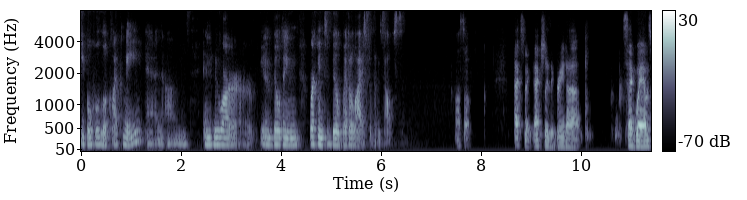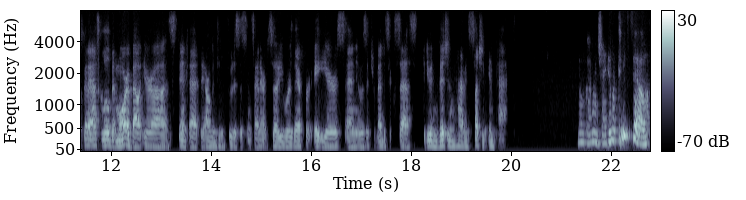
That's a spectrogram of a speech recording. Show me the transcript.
people who look like me and um, and who are you know building working to build better lives for themselves. Awesome. Actually, actually, a great uh, segue. I was going to ask a little bit more about your uh, stint at the Arlington Food Assistance Center. So you were there for eight years, and it was a tremendous success. Did you envision having such an impact? Oh gosh, I don't think so.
